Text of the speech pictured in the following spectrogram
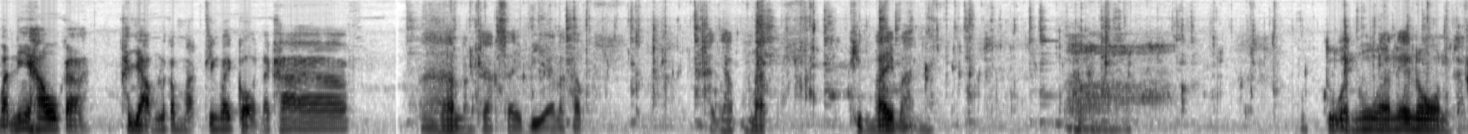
บัดนนี้เฮากะขยำแล้วก็หมักทิ้งไว้ก่อนนะครับอ่าหลังจากใส่เบียร์แล้วครับ ขยับหมักทิ้งไว้บัดนะอ่าตัวนัวแน่นอนครับ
